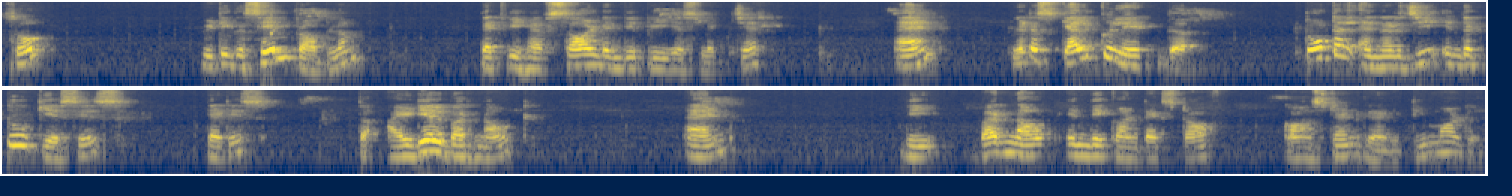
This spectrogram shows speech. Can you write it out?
So, we take the same problem that we have solved in the previous lecture and let us calculate the total energy in the two cases that is the ideal burnout and the burnout in the context of constant gravity model.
